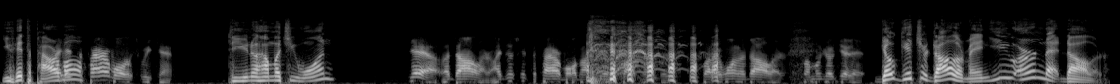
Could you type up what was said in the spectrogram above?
You hit the Powerball? I hit the Powerball this weekend. Do you know how much you won? Yeah, a dollar. I just hit the Powerball, not the other five numbers, but I won a dollar, so I'm gonna go get it. Go get your dollar, man. You earned that dollar.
